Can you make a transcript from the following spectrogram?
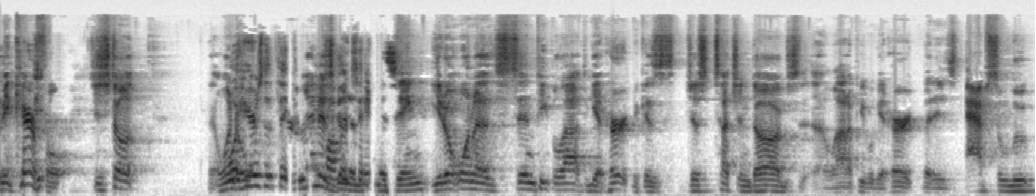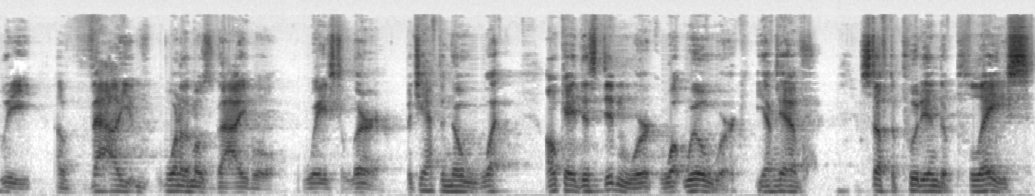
be careful. Just don't well, here's the thing. is going to be missing. You don't want to send people out to get hurt because just touching dogs, a lot of people get hurt. But it's absolutely a value, one of the most valuable ways to learn. But you have to know what, okay, this didn't work. What will work? You have to mm-hmm. have stuff to put into place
